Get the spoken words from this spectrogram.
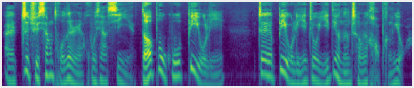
呃，志趣相投的人互相吸引。德不孤，必有邻，这必有邻就一定能成为好朋友啊。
